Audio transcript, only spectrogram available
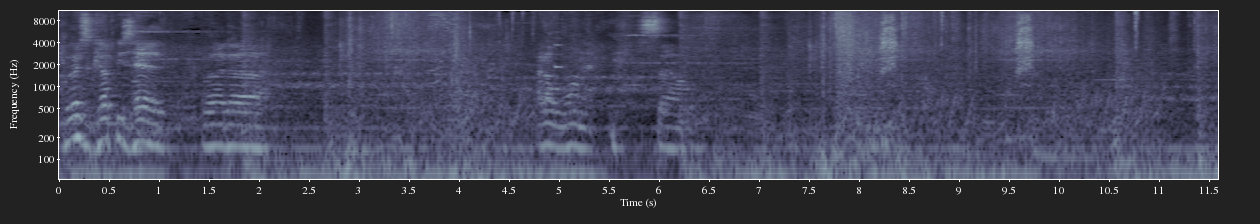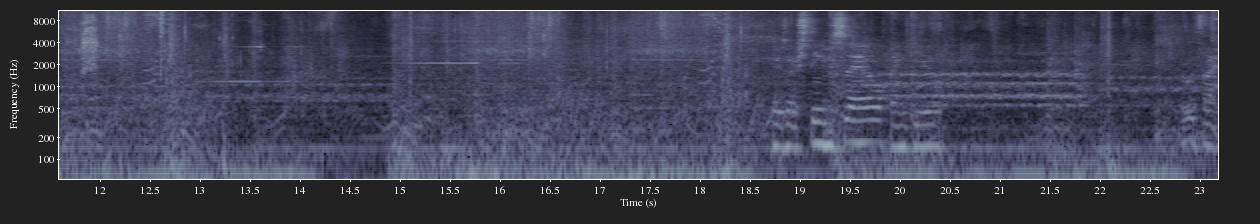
Well, there's Guppy's head, but uh, I don't want it, so. Steam sale, thank you. Oh, fine.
